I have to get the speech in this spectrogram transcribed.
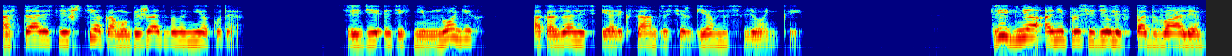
Остались лишь те, кому бежать было некуда. Среди этих немногих оказались и Александра Сергеевна с Ленькой. Три дня они просидели в подвале,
